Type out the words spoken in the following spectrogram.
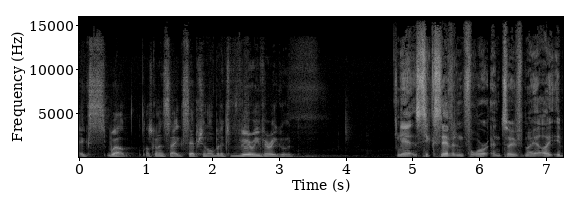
ex- well, I was going to say exceptional, but it's very, very good. Yeah, six, seven, four, and two for me. I, it,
